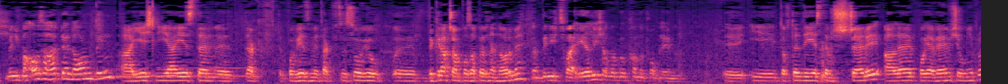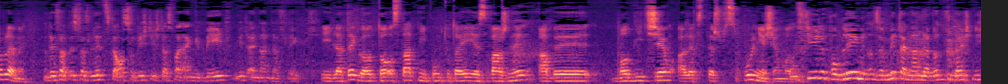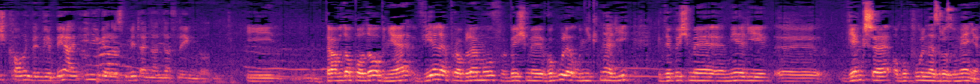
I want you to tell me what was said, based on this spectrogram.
wenn ich mal außerhalb der Norm bin, A jeśli ja jestem y, tak powiedzmy tak w cudzysłowie y, wykraczam poza pewne normy dann bin ich zwar ehrlich, aber bekomme Probleme. y, i to wtedy jestem szczery, ale pojawiają się u mnie problemy. I dlatego to ostatni punkt tutaj jest ważny, aby modlić się, ale też wspólnie się modlić. viele Probleme in unserem Miteinander würden vielleicht nicht kommen, wenn wir mehr ein innigeres Miteinander pflegen würden. I prawdopodobnie wiele problemów byśmy w ogóle uniknęli, gdybyśmy mieli y, większe obopólne zrozumienie.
